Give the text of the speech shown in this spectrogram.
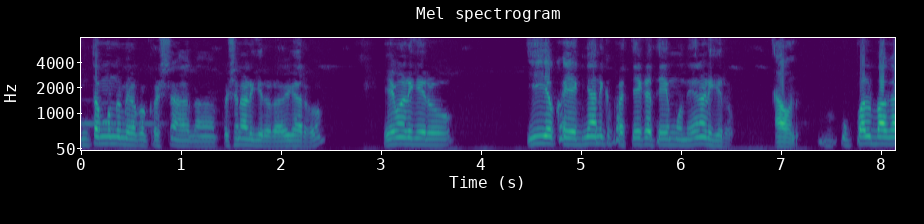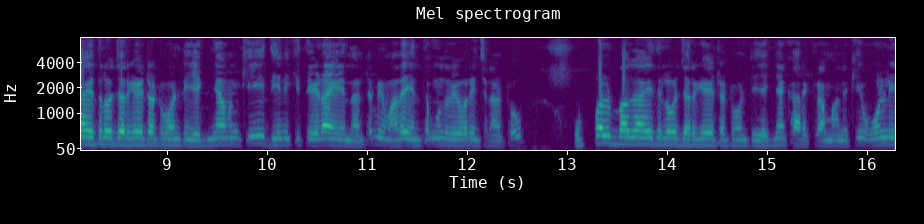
ఇంతకుముందు మీరు ఒక క్వశ్చన్ క్వశ్చన్ అడిగారు రవి గారు. ఏమడిగారు? ఈ యొక్క యజ్ఞానికి ప్రత్యేకత ఏముంది అని అడిగారు. అవును. ఉప్పల్ బగాయతలో జరిగేటటువంటి యజ్ఞానికి దీనికి తేడా ఏంటంటే మేము అదే ఇంతకుముందు వివరించినట్టు ఉప్పల్ బగాయతిలో జరిగేటటువంటి యజ్ఞ కార్యక్రమానికి ఓన్లీ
